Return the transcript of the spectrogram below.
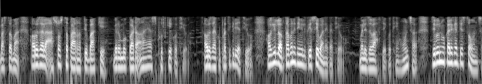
वास्तवमा अरोजालाई आश्वस्त पार्न त्यो वाक्य मेरो मुखबाट अनायास फुत्किएको थियो। अरोजाको प्रतिक्रिया थियो। अघिल्लो हप्ता पनि तिमीले त्यसै भनेका थियौ। मैले जवाफ दिएको थिएँ हुन्छ। जीवनमा कहिलेकाहीँ त्यस्तो हुन्छ।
